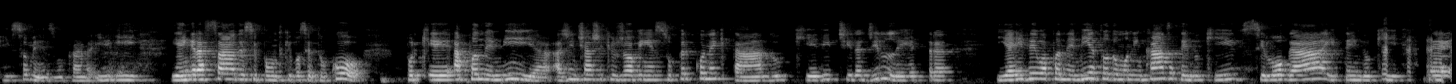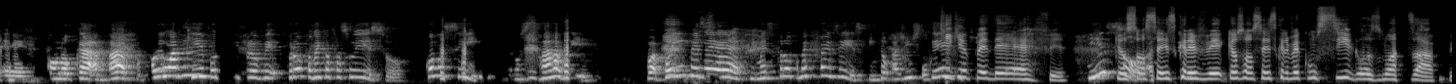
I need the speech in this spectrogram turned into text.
Isso mesmo, Carla. E, e, e, é engraçado esse ponto que você tocou, porque a pandemia, a gente acha que o jovem é super conectado, que ele tira de letra, e aí veio a pandemia, todo mundo em casa tendo que se logar e tendo que é, é, colocar. Ah, põe um arquivo aqui para eu ver. Pro, como é que eu faço isso? Como assim? Não sabe? Põe em PDF, mas pro, como é que faz isso? Então, a gente O que, que é PDF? Isso. Que eu só sei escrever, que eu só sei escrever com siglas no WhatsApp.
